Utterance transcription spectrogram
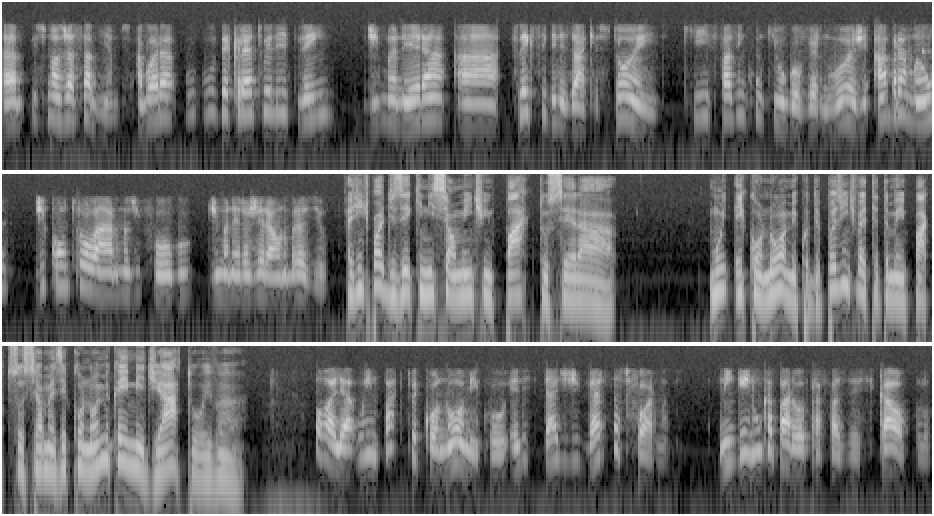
uh, isso nós já sabíamos. Agora, o, o decreto ele vem de maneira a flexibilizar questões, que fazem com que o governo hoje abra mão de controlar armas de fogo de maneira geral no Brasil. A gente pode dizer que inicialmente o impacto será muito econômico, depois a gente vai ter também impacto social, mas econômico é imediato, Ivan? Olha, o impacto econômico ele se dá de diversas formas. Ninguém nunca parou para fazer esse cálculo,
